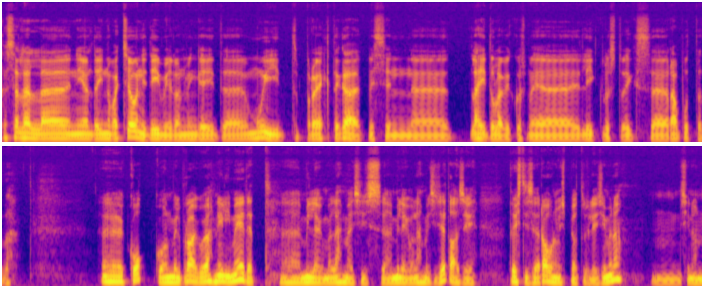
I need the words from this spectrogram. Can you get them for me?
kas sellel äh, nii-öelda innovatsioonitiimil on mingeid äh, muid projekte ka, et mis siin lähitulevikus meie liiklust võiks raputada? Äh, kokku on meil praegu jah, neli meedet, äh, millega me lähme siis, äh, millega me lähme siis edasi. tõesti, see rahunemispeatus oli esimene, mm, siin on,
